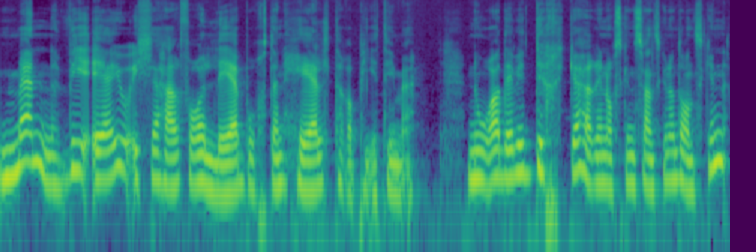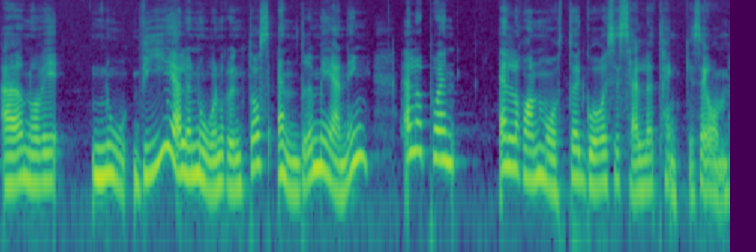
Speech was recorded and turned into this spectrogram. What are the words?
Men vi er jo ikke her for at le bort en hel terapitime. Noget af det vi dyrker her i Norsken, Svensken og Dansken er når vi, no, vi eller nogen rundt oss ændrer mening, eller på en eller anden måte går i sig selv og tænker sig om.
